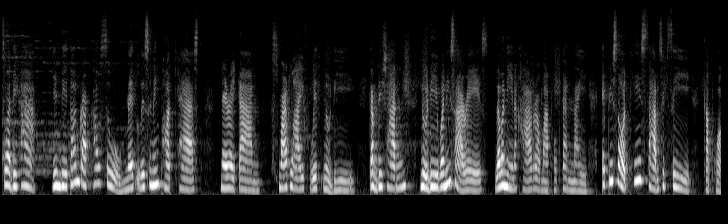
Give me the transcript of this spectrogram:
สวัสดีค่ะ ยินดีต้อนรับเข้าสู่ Med Listening Podcast ในรายการ Smart Life with หนูดี กับดิฉัน หนูดีวานิสาเรส และวันนี้นะคะเรามาพบกันใน episode ที่ 34 กับหัว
